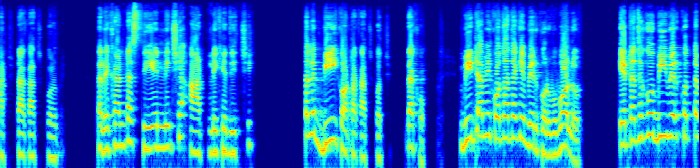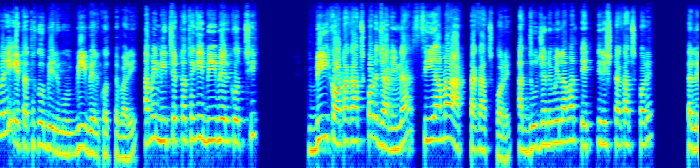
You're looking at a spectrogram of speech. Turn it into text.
আটটা কাজ করবে। তাহলে এখানটা সি এর নিচে আট লিখে দিচ্ছি। তাহলে বি কটা কাজ করছে? দেখো বিটা আমি কোথা থেকে বের করব বলো? এটা থেকেও বি বের করতে পারি, এটা থেকেও বি বের করতে পারি। আমি নিচেরটা থেকেই বি বের করছি। বি কটা কাজ করে জানি না সি আমার আটটা কাজ করে, আর দুজনে মিলে আমার তেত্রিশটা কাজ করে। তাহলে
